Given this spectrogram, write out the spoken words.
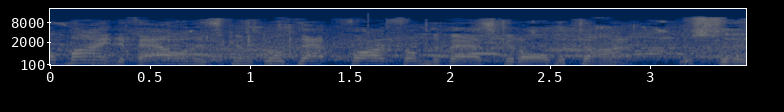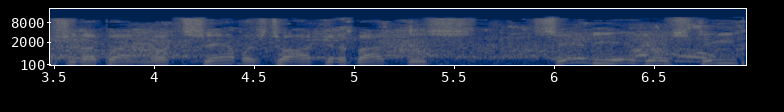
don't mind if Allen is going to go that far from the basket all the time. Just finishing up on what Sam was talking about. This San Diego State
